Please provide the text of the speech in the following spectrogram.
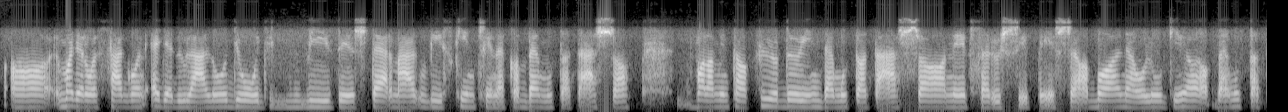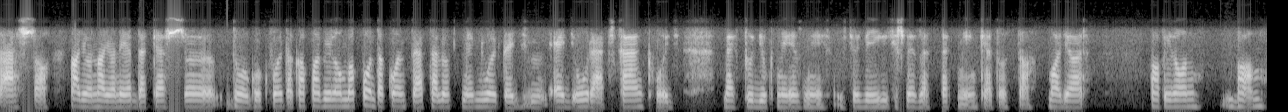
a Magyarországon egyedülálló gyógyvíz és termálvíz kincsének a bemutatása, valamint a fürdőink bemutatása, a népszerűsítése, a balneológia bemutatása. Nagyon-nagyon érdekes dolgok voltak a pavilonban. Pont a koncert előtt még volt egy, egy órácskánk, hogy meg tudjuk nézni, úgyhogy végig is vezettek minket ott a magyar pavilonban.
